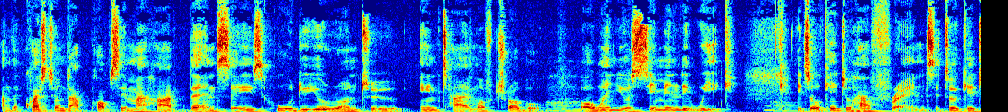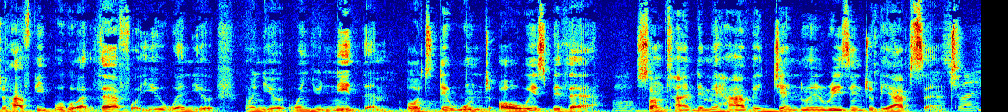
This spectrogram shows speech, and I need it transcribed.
And the question that pops in my heart then says, Who do you run to in time of trouble Mm. or when you're seemingly weak? Mm. It's okay to have friends. It's okay to have people who are there for you when you when you when you need them, but they won't always be there. Mm. Sometimes they may have a genuine reason to be absent right.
